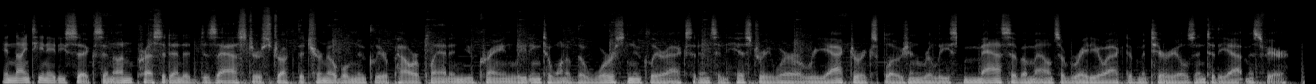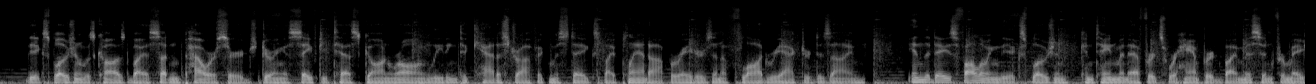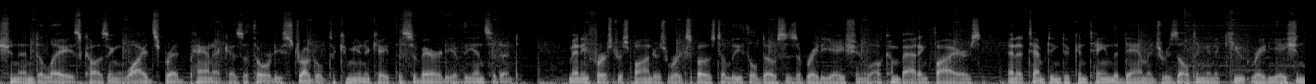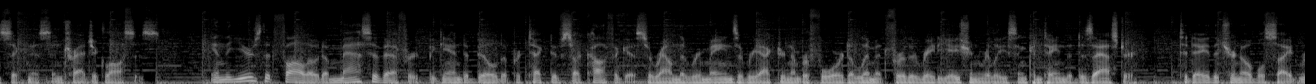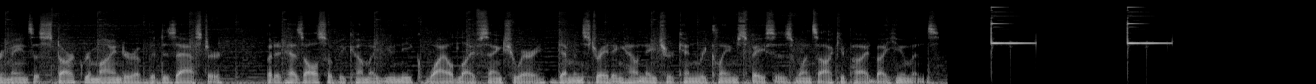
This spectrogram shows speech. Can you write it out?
In 1986, an unprecedented disaster struck the Chernobyl nuclear power plant in Ukraine, leading to one of the worst nuclear accidents in history where a reactor explosion released massive amounts of radioactive materials into the atmosphere. The explosion was caused by a sudden power surge during a safety test gone wrong, leading to catastrophic mistakes by plant operators and a flawed reactor design. In the days following the explosion, containment efforts were hampered by misinformation and delays causing widespread panic as authorities struggled to communicate the severity of the incident. Many first responders were exposed to lethal doses of radiation while combating fires and attempting to contain the damage resulting in acute radiation sickness and tragic losses. In the years that followed, a massive effort began to build a protective sarcophagus around the remains of reactor number 4 to limit further radiation release and contain the disaster. Today, the Chernobyl site remains a stark reminder of the disaster, but it has also become a unique wildlife sanctuary, demonstrating how nature can reclaim spaces once occupied by humans.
